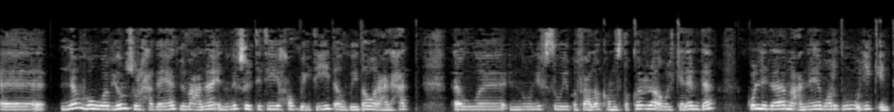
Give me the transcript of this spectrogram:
آه لو هو بينشر حاجات بمعنى إنه نفسه يبتدي حب جديد أو بيدور على حد أو إنه نفسه يبقى في علاقة مستقرة أو الكلام ده كل ده معناه برضو ليك أنت.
